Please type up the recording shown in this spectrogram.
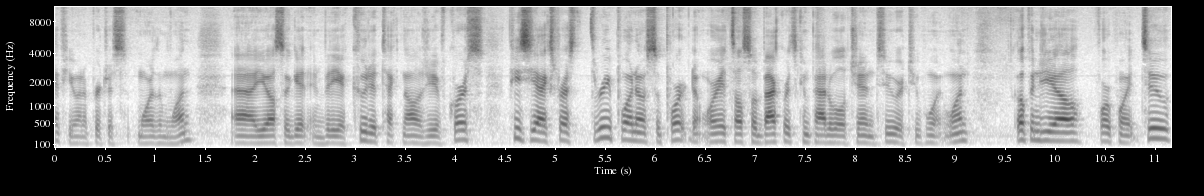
if you want to purchase more than one. Uh, you also get NVIDIA CUDA technology, of course. PCI Express 3.0 support. Don't worry, it's also backwards compatible Gen 2 or 2.1. OpenGL 4.2.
